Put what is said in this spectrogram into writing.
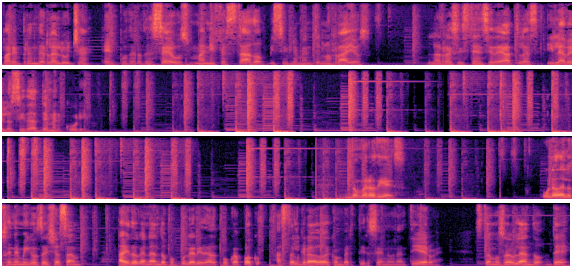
para emprender la lucha, el poder de Zeus manifestado visiblemente en los rayos, la resistencia de Atlas y la velocidad de Mercurio. Número 10. Uno de los enemigos de Shazam ha ido ganando popularidad poco a poco, hasta el grado de convertirse en un antihéroe. Estamos hablando de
